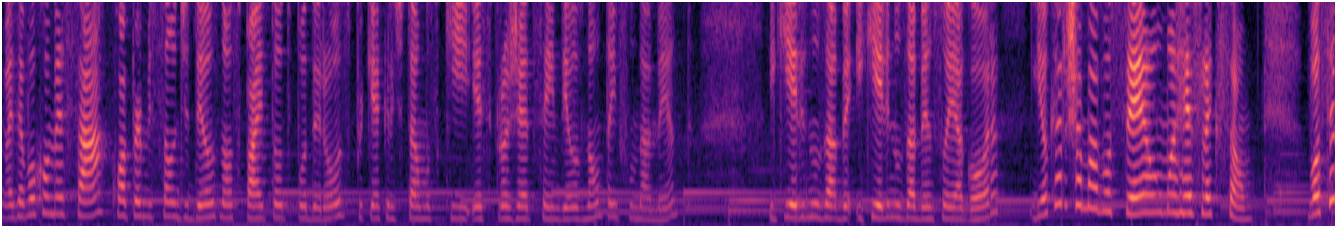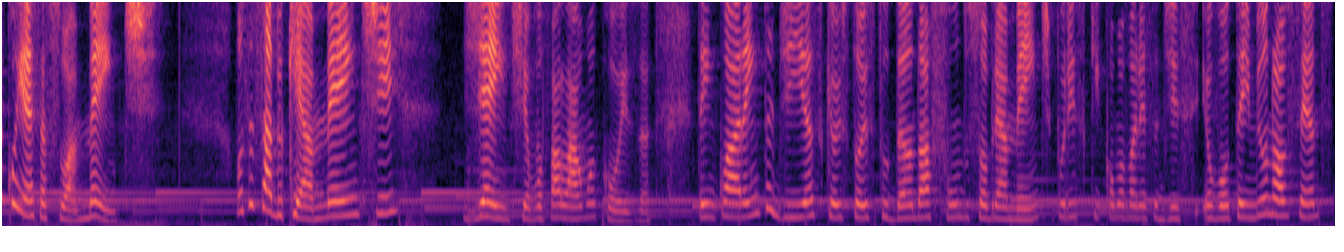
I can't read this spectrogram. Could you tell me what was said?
Mas eu vou começar com a permissão de Deus, nosso Pai Todo-Poderoso, porque acreditamos que esse projeto sem Deus não tem fundamento e que, ele nos, e que Ele nos abençoe agora. E eu quero chamar você a uma reflexão. Você conhece a sua mente? Você sabe o que é a mente? Gente, eu vou falar uma coisa. Tem 40 dias que eu estou estudando a fundo sobre a mente, por isso que, como a Vanessa disse, eu voltei em 1900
